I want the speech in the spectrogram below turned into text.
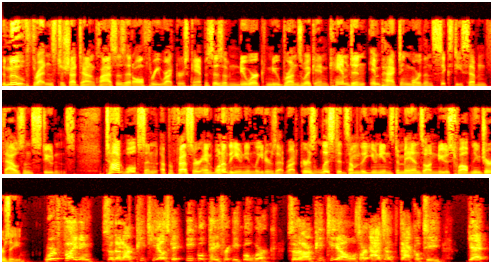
The move threatens to shut down classes at all three Rutgers campuses of Newark, New Brunswick, and Camden, impacting more than 67,000 students. Todd Wolfson, a professor and one of the union leaders at Rutgers, listed some of the union's demands on News 12 New Jersey. We're fighting so that our PTLs get equal pay for equal work, so that our PTLs, our adjunct faculty, get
